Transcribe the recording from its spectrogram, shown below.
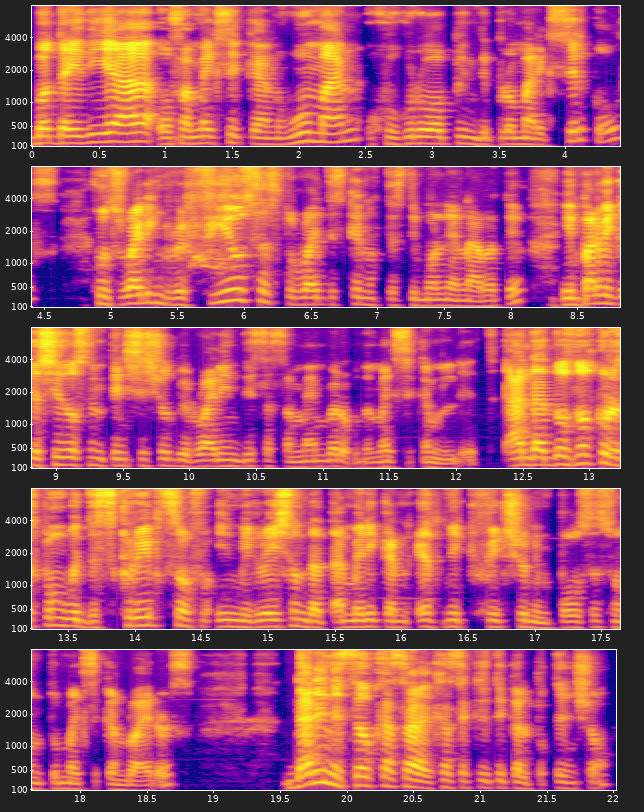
But the idea of a Mexican woman who grew up in diplomatic circles, whose writing refuses to write this kind of testimonial narrative, in part because she doesn't think she should be writing this as a member of the Mexican elite, and that does not correspond with the scripts of immigration that American ethnic fiction imposes onto Mexican writers. That in itself has a has a critical potential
